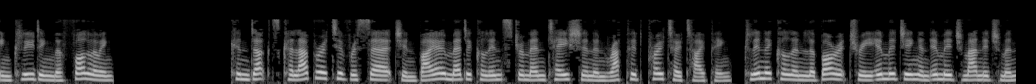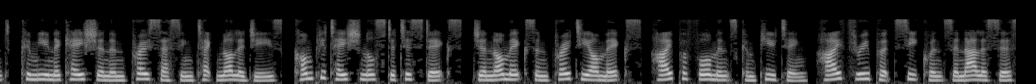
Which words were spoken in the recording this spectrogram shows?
including the following conducts collaborative research in biomedical instrumentation and rapid prototyping, clinical and laboratory imaging and image management, communication and processing technologies, computational statistics, genomics and proteomics, high-performance computing, high-throughput sequence analysis,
